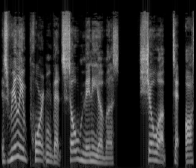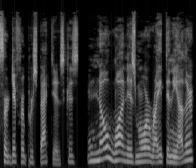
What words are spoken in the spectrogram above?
It's really important that so many of us show up to offer different perspectives because no one is more right than the other.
